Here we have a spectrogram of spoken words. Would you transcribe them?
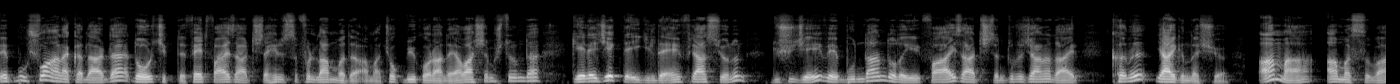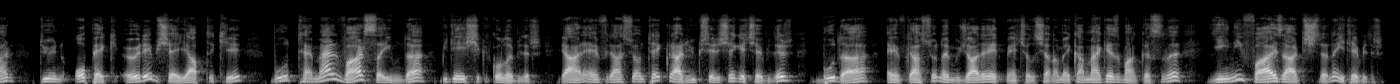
Ve bu şu ana kadar da doğru çıktı. FED faiz artışları henüz sıfırlanmadı ama çok büyük oranda yavaşlamış durumda. Gelecekle ilgili de enflasyonun düşeceği ve bundan dolayı faiz artışlarının duracağına dair kanı yaygınlaşıyor. Ama aması var. Dün OPEC öyle bir şey yaptı ki bu temel varsayımda bir değişiklik olabilir. Yani enflasyon tekrar yükselişe geçebilir. Bu da enflasyonla mücadele etmeye çalışan Amerikan Merkez Bankası'nı yeni faiz artışlarına itebilir.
